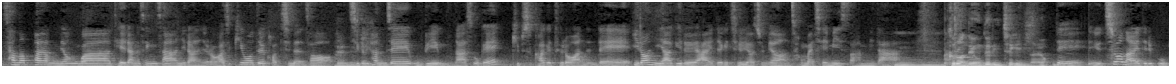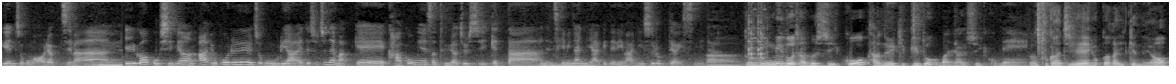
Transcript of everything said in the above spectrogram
산업화 혁명과 대량 생산이라는 여러 가지 키워드를 거치면서 네네. 지금 현재 우리의 문화 속에 깊숙하게 들어왔는데 이런 이야기를 아이들에게 들려주면 정말 재미있어 합니다. 음. 그런 내용들이 이 책에 있나요? 네, 유치원 아이들이 보기엔 조금 어렵지만 음. 읽어보시면 아 요거를 조금 우리 아이들 수준에 맞게 가공해서 들려줄 수 있겠다 하는 음. 재미난 이야기들이 많이 수록되어 있습니다. 아, 그럼 흥미도 잡을 수 있고 단어의 깊이도 많이 알 수 있고 네. 그런 두 가지의 효과가 있겠네요.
